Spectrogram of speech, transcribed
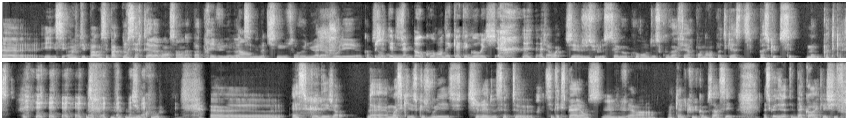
Euh, et c'est, on n'était pas, on s'est pas concerté à l'avance, hein, on n'a pas prévu nos notes, c'est des notes qui nous sont venues à la volée euh, comme ça. J'étais même pas au courant des catégories. Car ouais, je, je suis le seul au courant de ce qu'on va faire pendant un podcast parce que c'est mon podcast. du coup, euh, est-ce que déjà, là, moi, ce, qui, ce que je voulais tirer de cette, euh, cette expérience, de Mhm. faire un, un calcul comme ça, c'est est-ce que déjà tu es d'accord avec les chiffres?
